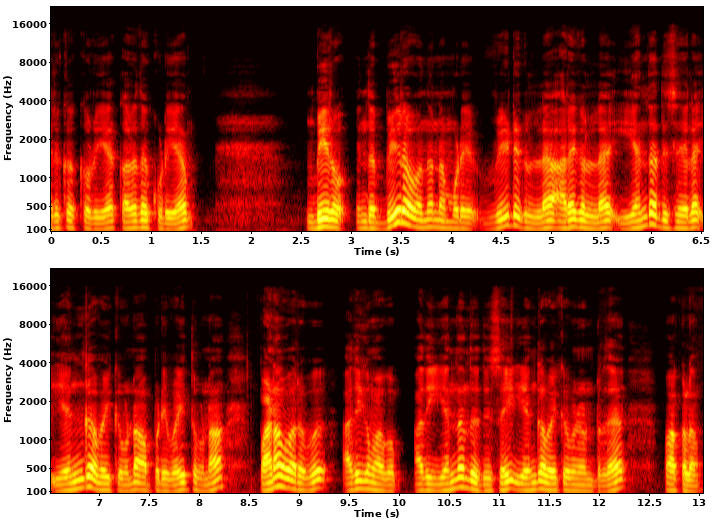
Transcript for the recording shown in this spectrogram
இருக்கக்கூடிய கருதக்கூடிய பீரோ. இந்த பீரோ வந்து நம்முடைய வீடுகளில் அறைகளில் எந்த திசையில் எங்கே வைக்க வேண்டும் அப்படி வைத்தோம்னா பண வரவு அதிகமாகும். அது எந்தெந்த திசை எங்கே வைக்க வேணுன்றதை பார்க்கலாம்.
